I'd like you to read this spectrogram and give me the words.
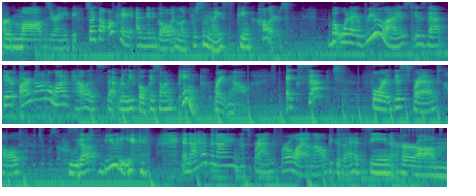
or mauves or anything. So I thought, okay, I'm gonna go and look for some nice pink colors. But what I realized is that there are not a lot of palettes that really focus on pink right now, except for this brand called Huda Beauty. and I have been eyeing this brand for a while now because I had seen her, um,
